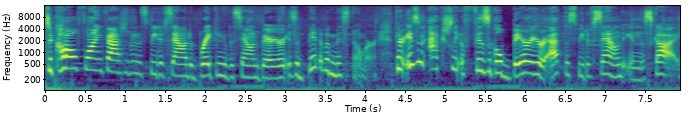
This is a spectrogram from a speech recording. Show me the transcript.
To call flying faster than the speed of sound breaking the sound barrier is a bit of a misnomer. There isn't actually a physical barrier at the speed of sound in the sky.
